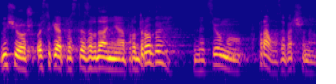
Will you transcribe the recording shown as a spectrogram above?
Ну що ж, ось таке просте завдання про дроби. На цьому вправу завершено.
